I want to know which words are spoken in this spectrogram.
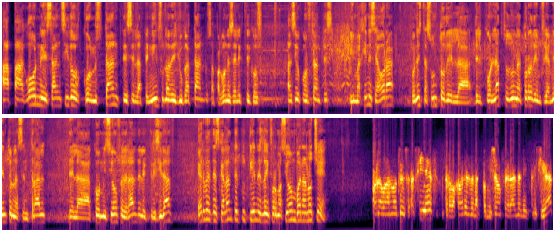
apagones han sido constantes en la península de Yucatán, los apagones eléctricos han sido constantes. Imagínese ahora con este asunto de la, del colapso de una torre de enfriamiento en la central de la Comisión Federal de Electricidad. Herbert Escalante, tú tienes la información. Buenas noches. Hola, buenas noches. Así es, trabajadores de la Comisión Federal de Electricidad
